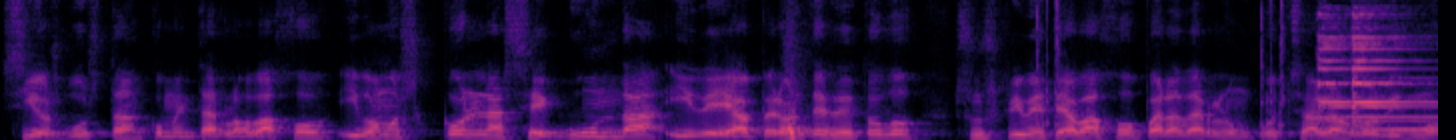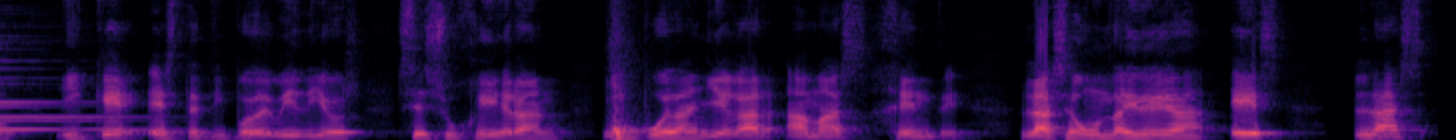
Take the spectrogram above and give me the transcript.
Si os gusta, comentarlo abajo. Y vamos con la segunda idea. Pero antes de todo, suscríbete abajo para darle un push al algoritmo y que este tipo de vídeos se sugieran y puedan llegar a más gente. La segunda idea es las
